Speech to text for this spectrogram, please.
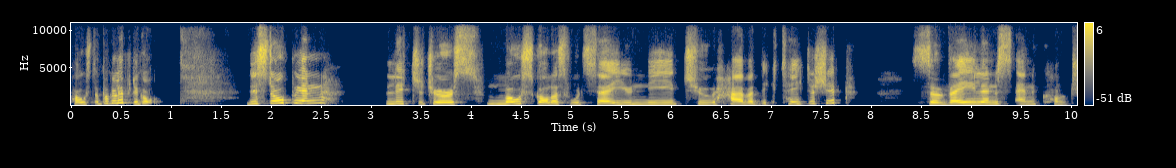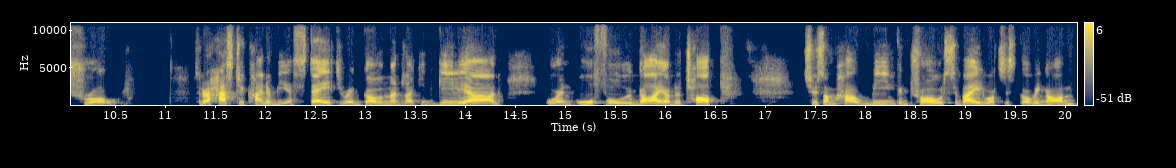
post-apocalyptical. Dystopian literatures, most scholars would say you need to have a dictatorship, surveillance, and control. So there has to kind of be a state or a government like in Gilead, or an awful guy on the top to somehow be in control, surveil what is going on.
